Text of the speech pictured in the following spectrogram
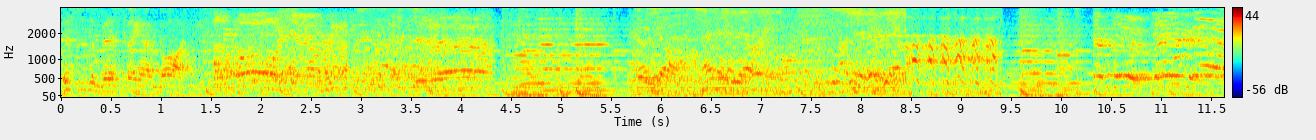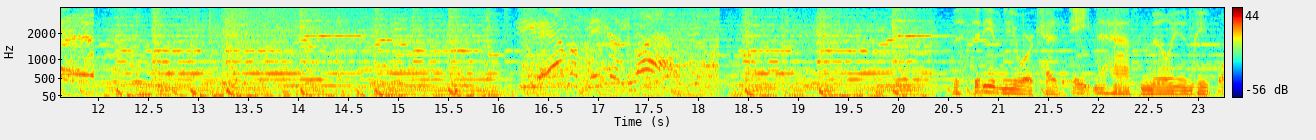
This is the best thing I bought. The city of New York has 8.5 million people.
